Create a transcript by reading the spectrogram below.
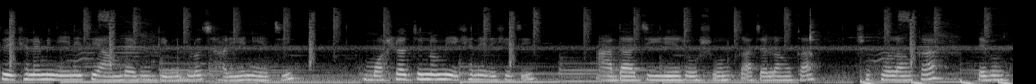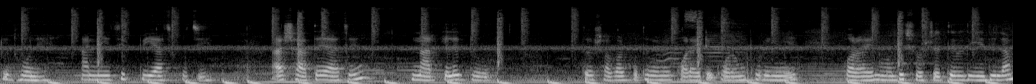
তো এখানে আমি নিয়ে নিয়েছি আমরা এবং ডিমগুলো ছাড়িয়ে নিয়েছি। মশলার জন্য আমি এখানে রেখেছি আদা, জিরে, রসুন, কাঁচা লঙ্কা, শুকনো লঙ্কা এবং একটু ধনে। আর নিয়েছি পেঁয়াজ কুচি। আর সাথে আছে নারকেলের দুধ। তো সবার প্রথমে আমি কড়াইটি গরম করে নিয়ে কড়াইয়ের মধ্যে সর্ষের তেল দিয়ে দিলাম।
